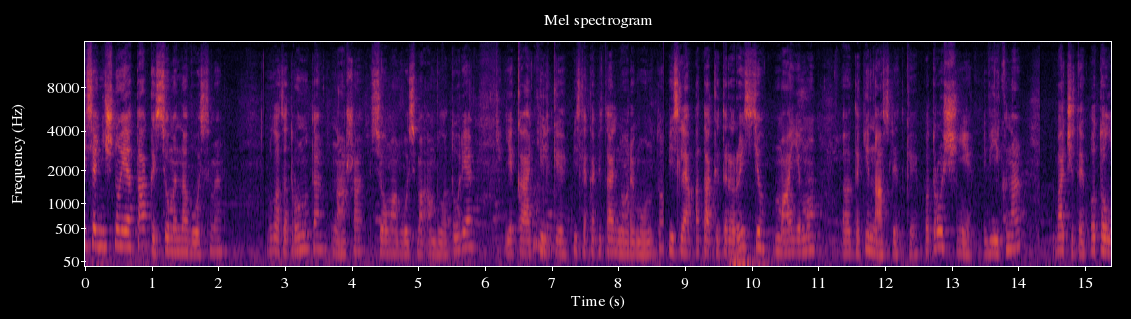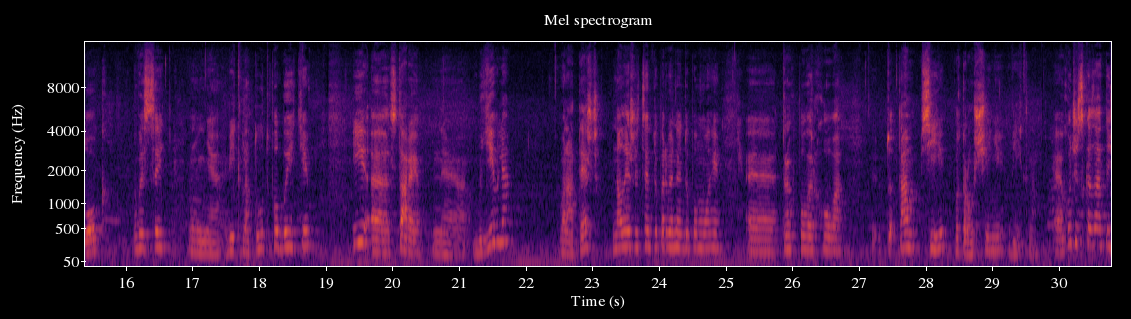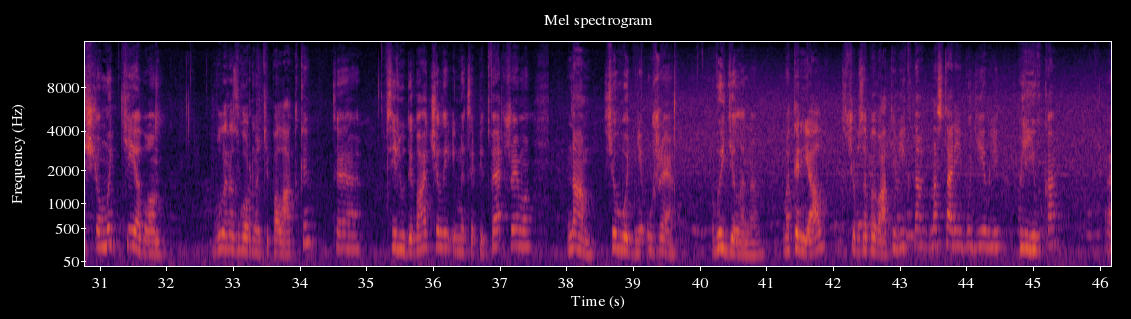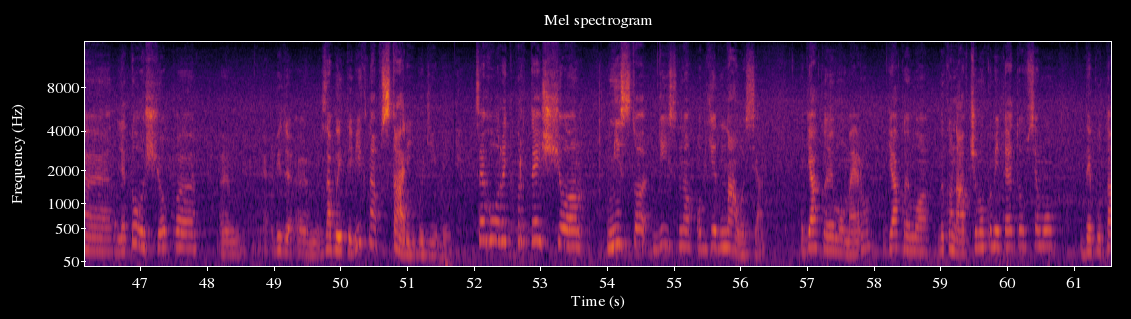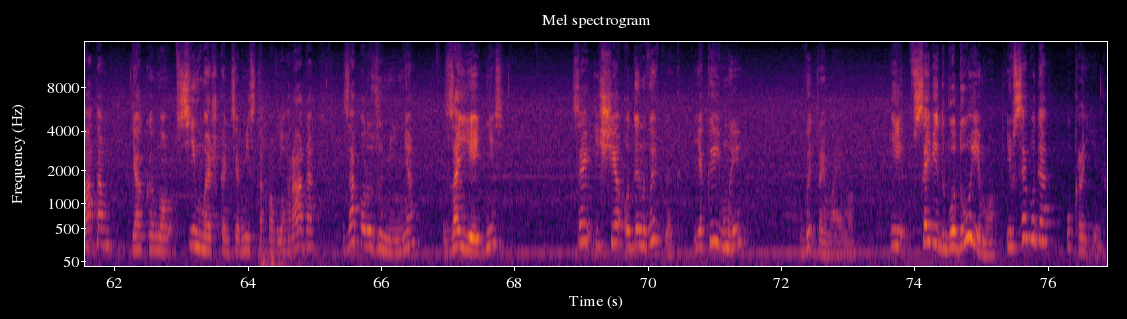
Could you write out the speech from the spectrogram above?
Після нічної атаки 7 на 8 була затронута наша 7-8 амбулаторія, яка тільки після капітального ремонту, після атаки терористів маємо е, такі наслідки: потрощені вікна, бачите, потолок висить, вікна тут побиті, і е, стара е, будівля. Вона теж належить центру первинної допомоги е, трьохповерхова. Там всі потрощені вікна. Е, Хочу сказати, що миттєво були розгорнуті палатки. Це всі люди бачили, і ми це підтверджуємо. Нам сьогодні вже виділено матеріал, щоб забивати вікна на старій будівлі, плівка е, для того, щоб е, ем, ем, забити вікна в старій будівлі. Це говорить про те, що місто дійсно об'єдналося. Дякуємо меру, дякуємо виконавчому комітету всьому, депутатам, дякуємо всім мешканцям міста Павлограда за порозуміння, за єдність. Це іще один виклик, який ми витримаємо. І все відбудуємо, і все буде Україна.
